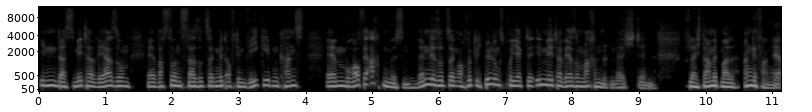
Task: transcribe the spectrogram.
in das Metaversum, äh, was du uns da sozusagen mit auf den Weg geben kannst, ähm, worauf wir achten müssen, wenn wir sozusagen auch wirklich Bildungsprojekte im Metaversum machen mhm möchten. Vielleicht damit mal angefangen. Ja.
